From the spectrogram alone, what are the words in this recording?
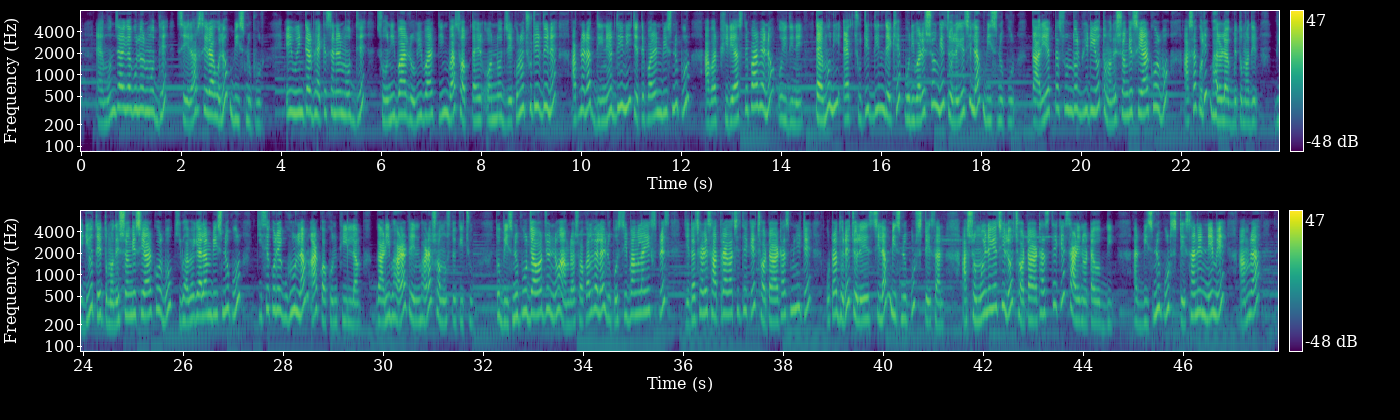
এমন জায়গাগুলোর মধ্যে সেরার সেরা হলো বিষ্ণুপুর। এই উইন্টার ভ্যাকেশনের মধ্যে শনিবার, রবিবার কিংবা সপ্তাহের অন্য যে কোনো ছুটির দিনে আপনারা দিনের দিনই যেতে পারেন বিষ্ণুপুর, আবার ফিরে আসতে পারবেনও ওই দিনেই। তেমনই এক ছুটির দিন দেখে পরিবারের সঙ্গে চলে গেছিলাম বিষ্ণুপুর। তারই একটা সুন্দর ভিডিও তোমাদের সঙ্গে শেয়ার করব। আশা করি ভালো লাগবে তোমাদের। ভিডিওতে তোমাদের সঙ্গে শেয়ার করব কীভাবে গেলাম বিষ্ণুপুর, কিসে করে ঘুরলাম আর কখন ফিরলাম। গাড়ি ভাড়া, ট্রেন ভাড়া, সমস্ত কিছু। তো বিষ্ণুপুর যাওয়ার জন্য আমরা সকালবেলায় রূপশ্রী বাংলা এক্সপ্রেস, যেটা ছাড়ে সাঁতরাগাছি থেকে ছটা আঠাশ মিনিটে ওটা ধরে চলে এসেছিলাম বিষ্ণুপুর স্টেশন। আর সময় লেগেছিল ছটা আঠাশ থেকে সাড়ে নটা অবধি। আর বিষ্ণুপুর স্টেশনে নেমে আমরা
